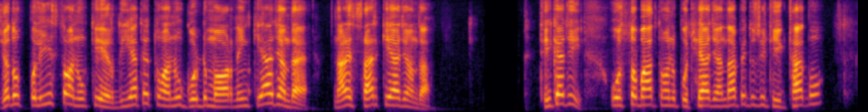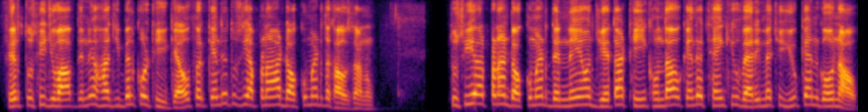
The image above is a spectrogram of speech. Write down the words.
ਜਦੋਂ ਪੁਲਿਸ ਤੁਹਾਨੂੰ ਘੇਰਦੀ ਹੈ ਤੇ ਤੁਹਾਨੂੰ ਗੁੱਡ ਮਾਰਨਿੰਗ ਕਿਹਾ ਜਾਂਦਾ ਹੈ, ਨਾਲੇ ਸਰ ਕਿਹਾ ਜਾਂਦਾ। ਠੀਕ ਹੈ ਜੀ? ਉਸ ਤੋਂ ਬਾਅਦ ਤੁਹਾਨੂੰ ਪੁੱਛਿਆ ਜਾਂਦਾ ਵੀ ਤੁਸੀਂ ਠੀਕ ਠਾਕ ਹੋ? ਫਿਰ ਤੁਸੀਂ ਜਵਾਬ ਦਿੰਦੇ ਹੋ, ਹਾਂਜੀ, ਬਿਲਕੁਲ ਠੀਕ ਹੈ। ਉਹ ਫਿਰ ਕਹਿੰਦੇ ਤੁਸੀਂ ਆਪਣਾ ਡਾਕੂਮੈਂਟ ਦਿਖਾਓ ਸਾਨੂੰ। ਤੁਸੀਂ ਆਪਣਾ ਡਾਕੂਮੈਂਟ ਦਿੰਨੇ ਹੋ, ਜੇ ਤਾਂ ਠੀਕ ਹੁੰਦਾ, ਉਹ ਕਹਿੰਦੇ thank you very much you can go now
